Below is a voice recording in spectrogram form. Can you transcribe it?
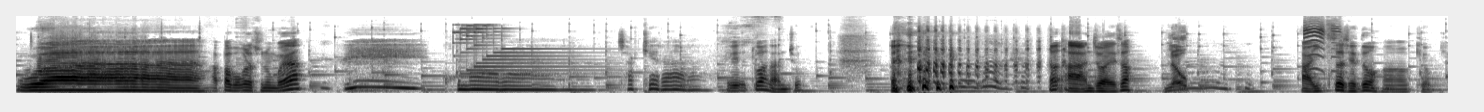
우와, 아빠 먹으라 주는 거야? 고마워라, 착해라. 얘또 하나 안 줘? 어? 아, 안 좋아해서? 아, 있어, 쟤도? 아, 오케이, 오케이.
